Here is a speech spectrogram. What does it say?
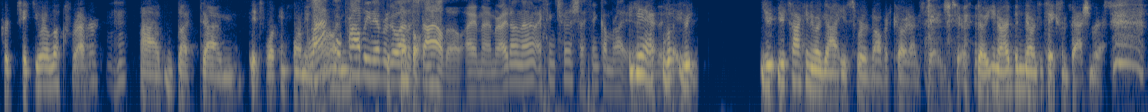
particular look forever, mm-hmm. uh, but um, it's working for me. Black now, will probably never go out of style, though. I am I right on that. I think Trish. I think I'm right. Yeah. I mean, well, you're, you're talking to a guy who's sort of velvet coat on stage too. so you know I've been known to take some fashion risks.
